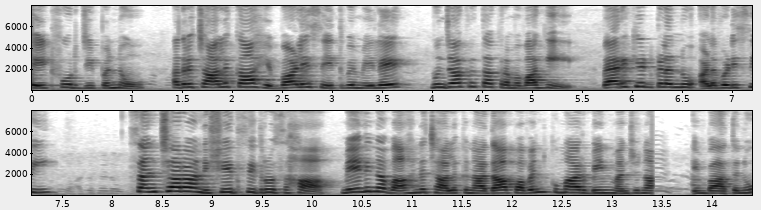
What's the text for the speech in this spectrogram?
eight four ಜೀಪನ್ನು ಅದರ ಚಾಲಕ ಹೆಬ್ಬಾಳೆ ಸೇತುವೆ ಮೇಲೆ ಮುಂಜಾಗ್ರತಾ ಕ್ರಮವಾಗಿ ಬ್ಯಾರಿಕೇಡ್ಗಳನ್ನು ಅಳವಡಿಸಿ ಸಂಚಾರ ನಿಷೇಧಿಸಿದರೂ ಸಹ ಮೇಲಿನ ವಾಹನ ಚಾಲಕನಾದ ಪವನ್ ಕುಮಾರ್ ಬಿನ್ ಮಂಜುನಾಥ್ ಎಂಬ ಆತನು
